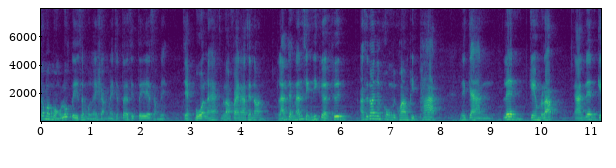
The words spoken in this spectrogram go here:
ก็มาหม่งลูกตีเสมอให้กับแมนเชสเตอร์ซิตี้ได้สำเร็จ เจ็บปวดแล้วฮะสำหรับแฟนอาร์เซนอลหลังจากนั้นสิ่งที่เกิดขึ้นอาร์เซนอลยังคงมีความผิดพลาดในการเล่นเกมรับ การเล่นเก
